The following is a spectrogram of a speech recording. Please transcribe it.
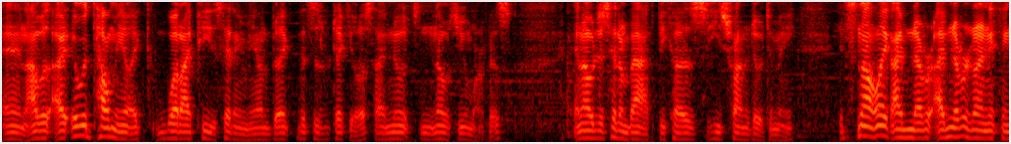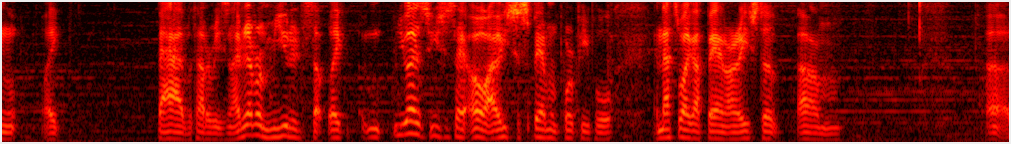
and I was I, it would tell me like what IP is hitting me. I'd be like, this is ridiculous. I knew it's know it's you, Marcus, and I would just hit him back because he's trying to do it to me. It's not like I've never I've never done anything like bad without a reason. I've never muted stuff like you guys used to say, oh, I used to spam report people, and that's why I got banned. Or I used to um uh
